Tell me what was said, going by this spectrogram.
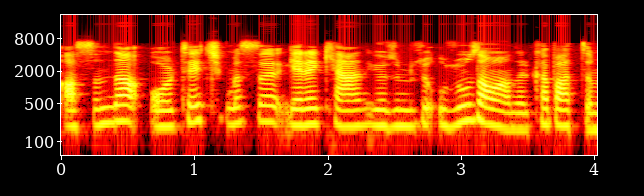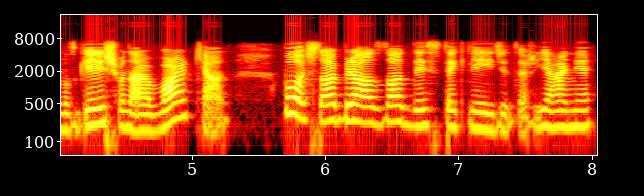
aslında ortaya çıkması gereken gözümüzü uzun zamandır kapattığımız gelişmeler varken bu açılar biraz daha destekleyicidir. Yani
